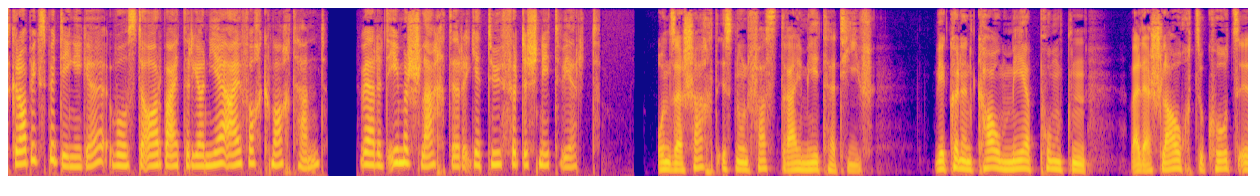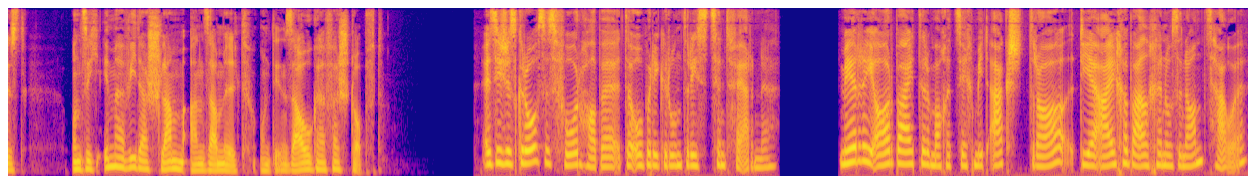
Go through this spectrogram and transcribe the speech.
Die Grabungsbedingungen, wo es den Arbeiter ja nie einfach gemacht haben, werden immer schlechter, je tiefer der Schnitt wird. Unser Schacht ist nun fast drei Meter tief. Wir können kaum mehr pumpen, weil der Schlauch zu kurz ist und sich immer wieder Schlamm ansammelt und den Sauger verstopft. Es ist ein grosses Vorhaben, den oberen Grundriss zu entfernen. Mehrere Arbeiter machen sich mit Äxten dran, die Eichenbalken auseinanderzuhauen,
